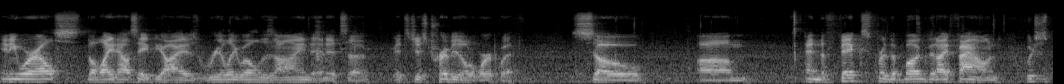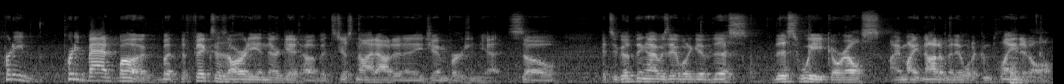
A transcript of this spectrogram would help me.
anywhere else, the Lighthouse API is really well designed, and it's a it's just trivial to work with. So, um, and the fix for the bug that I found, which is pretty pretty bad bug, but the fix is already in their GitHub. It's just not out in any gem version yet. So, it's a good thing I was able to give this this week, or else I might not have been able to complain at all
